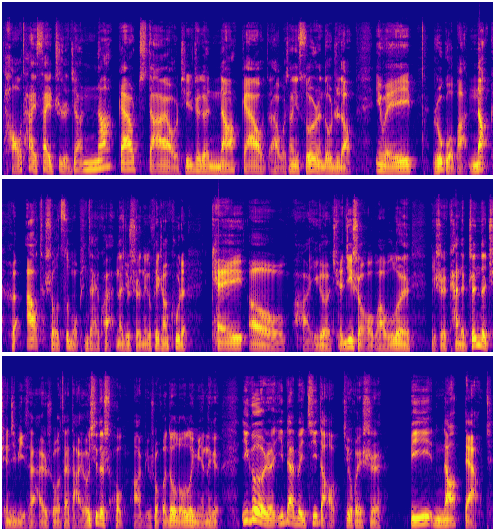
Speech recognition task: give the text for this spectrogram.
淘汰赛制叫 knockout style。其实这个 knockout 啊，我相信所有人都知道，因为如果把 knock 和 out 首字母拼在一块，那就是那个非常酷的。K.O. 啊，一个拳击手啊，无论你是看的真的拳击比赛，还是说在打游戏的时候啊，比如说魂斗罗里面那个一个人一旦被击倒，就会是 be knocked out。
